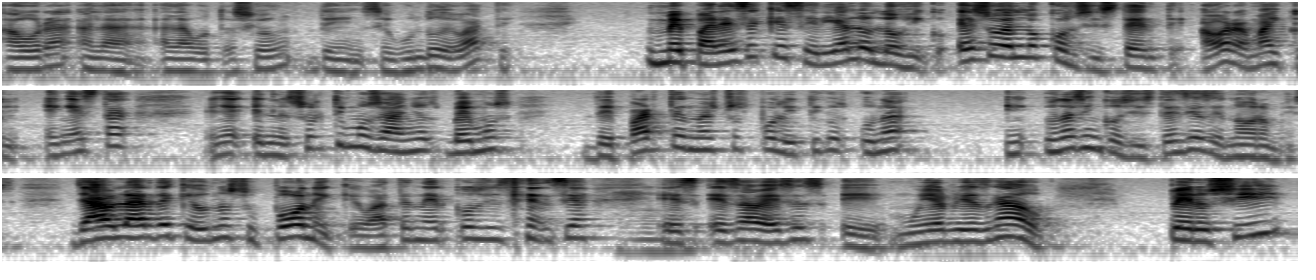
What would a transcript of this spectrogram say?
ahora a la, a la votación de segundo debate. Me parece que sería lo lógico. Eso es lo consistente. Ahora, Michael, en, esta, en, en los últimos años vemos de parte de nuestros políticos una unas inconsistencias enormes. Ya hablar de que uno supone que va a tener consistencia es, es, a veces eh, muy arriesgado. Pero sí,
